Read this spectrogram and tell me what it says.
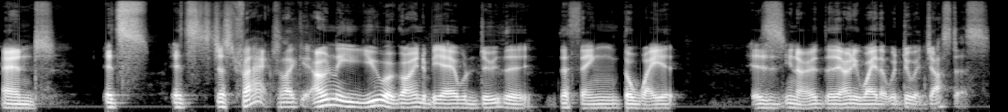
And it's it's just fact. Like only you are going to be able to do the the thing the way it is, you know, the only way that would do it justice.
